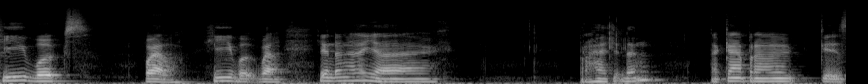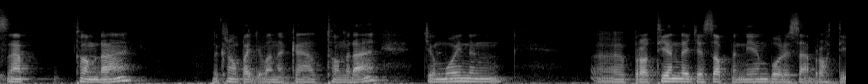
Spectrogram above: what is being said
he works well he work well យើងដឹងហើយប្រហែលជាដឹង តែការប្រើកិរិយាសព្ទធម្មតានៅក្នុងបច្ចុប្បន្នកាលធម្មតាជាមួយនឹងប្រធានដែលជាសព្វនាមបរិស័ទរស់ទី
